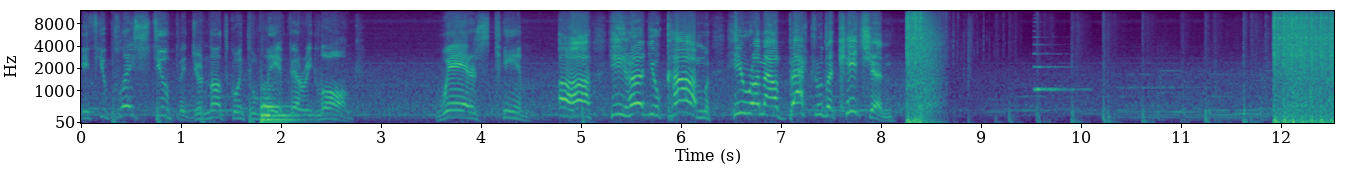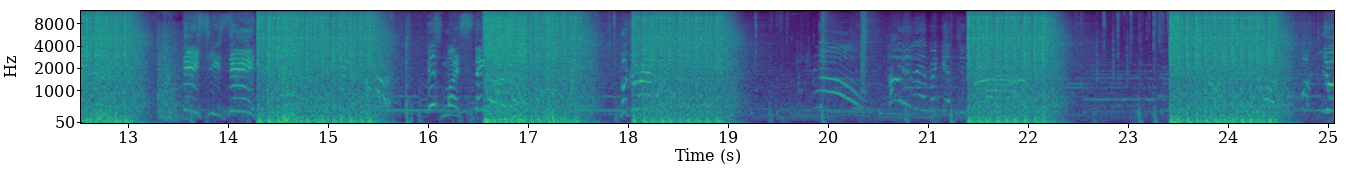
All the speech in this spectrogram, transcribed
If you play stupid, you're not going to live very long. Where's Kim? Uh, he heard you come. He run out back through the kitchen. This is it! This might sting Look around! No! How did they ever get to... You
